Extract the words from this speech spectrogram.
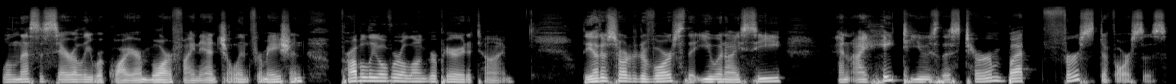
will necessarily require more financial information, probably over a longer period of time. The other sort of divorce that you and I see, and I hate to use this term, but first divorces,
